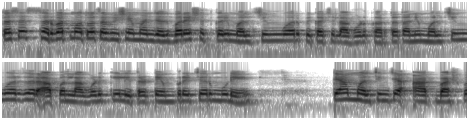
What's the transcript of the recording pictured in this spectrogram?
तसेच सर्वात महत्त्वाचा विषय म्हणजे बरेच शेतकरी मल्चिंगवर पिकाची लागवड करतात आणि मल्चिंगवर जर आपण लागवड केली तर टेम्परेचरमुळे त्या मल्चिंगच्या आत बाष्प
